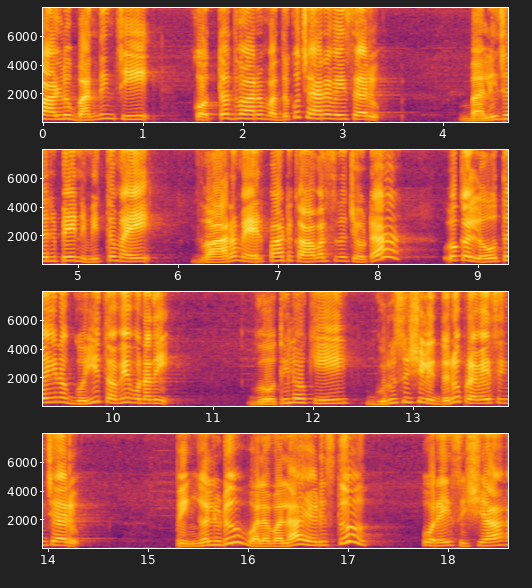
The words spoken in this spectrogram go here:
కాళ్ళు బంధించి కొత్త ద్వారం వద్దకు చేరవేశారు. బలి జరిపే నిమిత్తమై ద్వారం ఏర్పాటు కావలసిన చోట ఒక లోతైన గొయ్యి తవ్వి ఉన్నది. గోతిలోకి గురు శిష్యులిద్దరూ ప్రవేశించారు. పింగళుడు వలవలా ఏడుస్తూ ఒరే శిష్య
